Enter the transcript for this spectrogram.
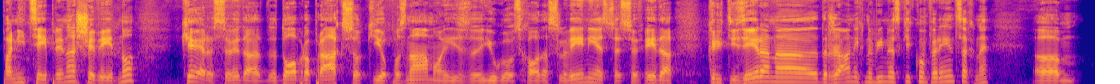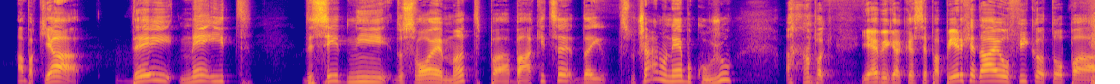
pa ni cepljena še vedno. Ker seveda dobro prakso, ki jo poznamo iz jugovzhoda Slovenije, se seveda kritizira na državnih novinarskih konferencah. ne. Um, ampak ja, dej ne id deset dni do svoje mat, pa bakice, da jih slučajno ne bo kužil, Ampak je bi ga, ker se pa perhe dajo v fiko, to, pa,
